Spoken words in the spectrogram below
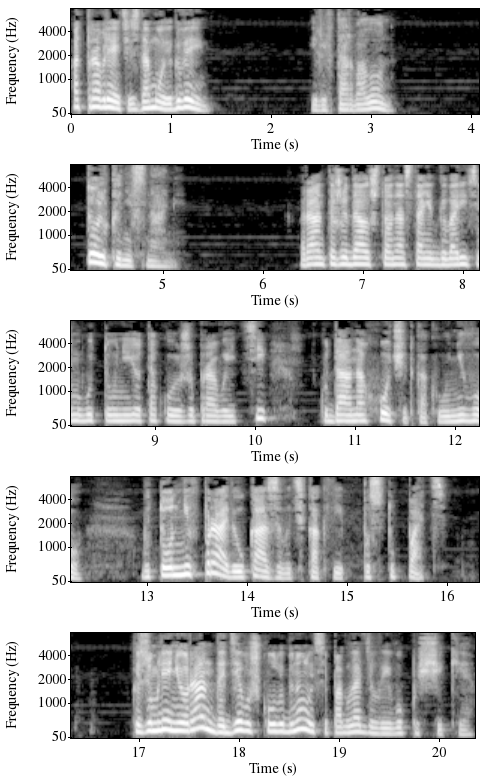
Отправляйтесь домой, Эгвейн. Или в Тарвалон. Только не с нами. Рант ожидал, что она станет говорить ему, будто у нее такое же право идти, куда она хочет, как и у него, будто он не вправе указывать, как ей поступать. К изумлению Ранда девушка улыбнулась и погладила его по щеке.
